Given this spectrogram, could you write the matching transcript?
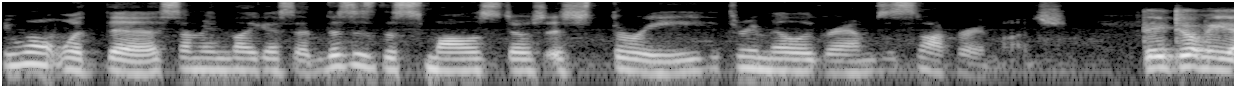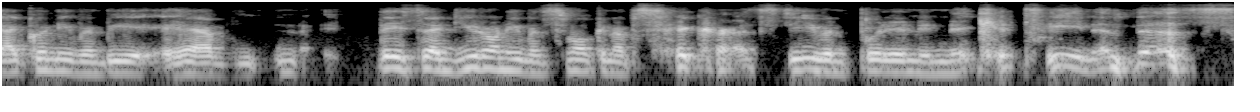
You won't with this. I mean, like I said, this is the smallest dose. It's three, three milligrams. It's not very much. They told me I couldn't even be have. They said you don't even smoke enough cigarettes to even put any nicotine in this.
